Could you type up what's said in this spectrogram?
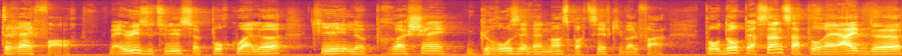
très fort. Bien, eux, ils utilisent ce pourquoi-là qui est le prochain gros événement sportif qu'ils veulent faire. Pour d'autres personnes, ça pourrait être de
